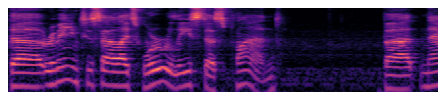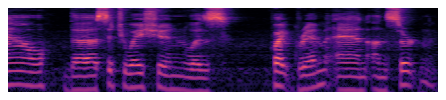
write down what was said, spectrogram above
The remaining two satellites were released as planned, but now the situation was quite grim and uncertain.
